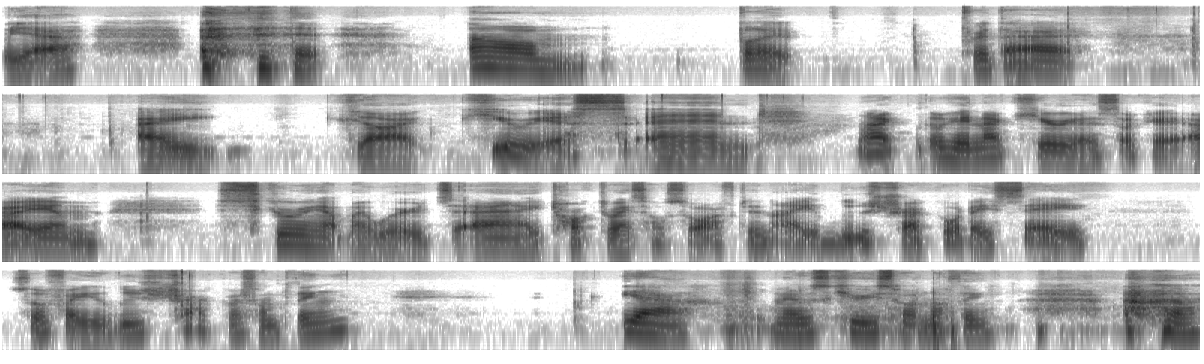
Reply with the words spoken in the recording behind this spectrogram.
yeah. um, but for that, I got curious and not okay, not curious. Okay, I am screwing up my words and I talk to myself so often I lose track of what I say. So if I lose track of something, yeah, and I was curious about nothing.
